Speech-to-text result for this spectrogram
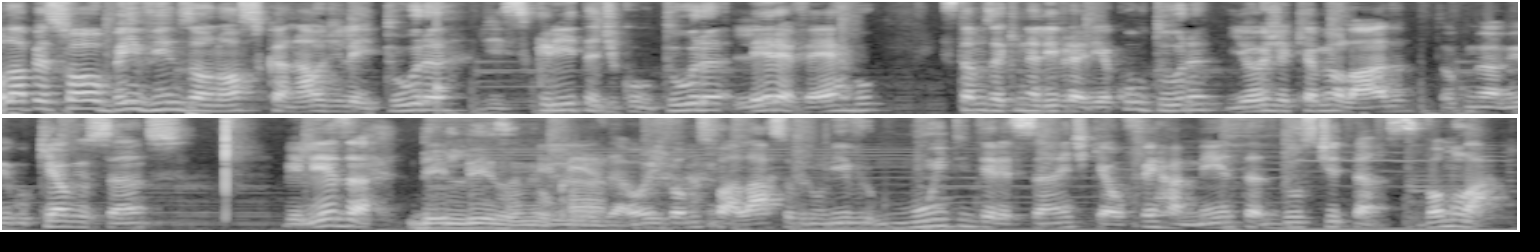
Olá pessoal, bem-vindos ao nosso canal de leitura, de escrita, de cultura, Ler é Verbo. Estamos aqui na Livraria Cultura e hoje aqui ao meu lado estou com meu amigo Kelvin Santos. Beleza? Beleza, meu Beleza. cara. Hoje vamos falar sobre um livro muito interessante que é o Ferramenta dos Titãs. Vamos lá.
